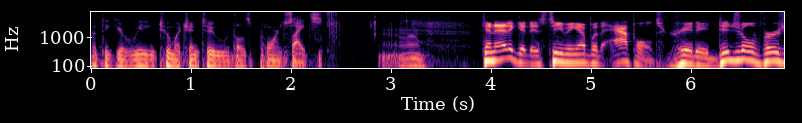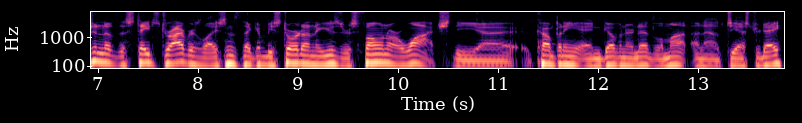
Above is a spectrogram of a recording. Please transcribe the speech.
I think you're reading too much into those porn sites. Connecticut is teaming up with Apple to create a digital version of the state's driver's license that can be stored on a user's phone or watch. The uh, company and Governor Ned Lamont announced yesterday.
